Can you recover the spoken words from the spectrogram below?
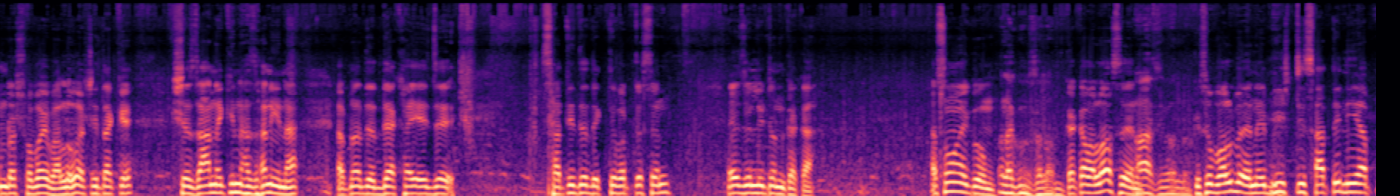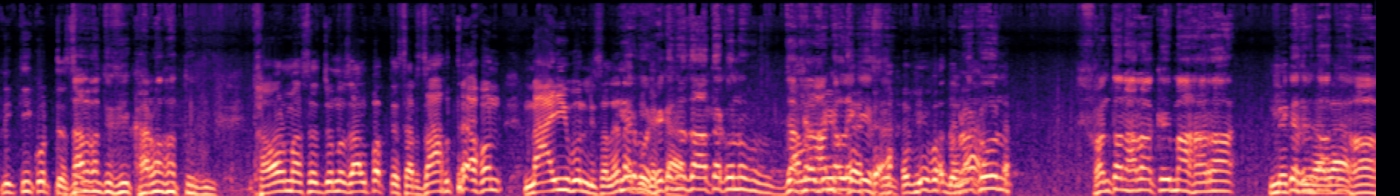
আমরা সবাই ভালোবাসি তাকে। সে জানে কি না জানি না। আপনাদের দেখাই এই যে ছাতিতে দেখতে পারতেছেন, এই যে লিটন কাকা। আসসালামু আলাইকুম। ওয়ালাইকুম সালাম। কাকা ভালো আছেন? আছি বলো কিছু বলবেন এই বৃষ্টি ছাতি নিয়ে আপনি কি করতেছেন? জাল বানতেছি খারমা ধরতেছি খাওয়ার মাছের জন্য জাল পাততেছে আর জাল তো এখন নাই বললি চলে না সেখানে যাতে কোনো আকাল লেগেছে বিপদে এখন সন্তান হারা কে মা হারা? যাতে- হ্যাঁ,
